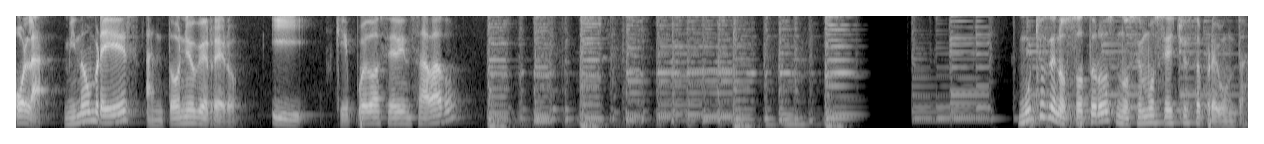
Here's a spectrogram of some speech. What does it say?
Hola, mi nombre es Antonio Guerrero. ¿Y qué puedo hacer en sábado? Muchos de nosotros nos hemos hecho esta pregunta.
